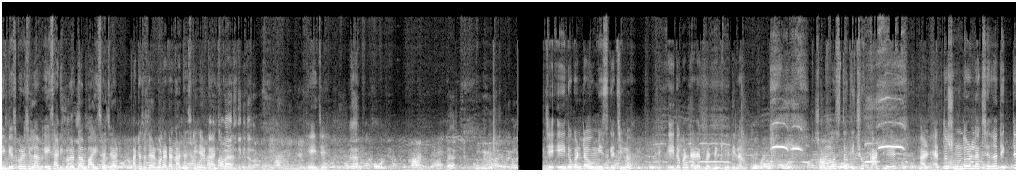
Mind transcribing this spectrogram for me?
জিজ্ঞেস করেছিলাম এই শাড়িগুলোর দাম বাইশ হাজার আঠাশ হাজার গোটাটা কাঁথা স্টিচের কাজ করা। এই যে। যে এই দোকানটাও মিস গেছিল। এই দোকানটা আর একবার দেখিয়ে দিলাম। সমস্ত কিছু কাঠের আর এত সুন্দর লাগছে না দেখতে?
